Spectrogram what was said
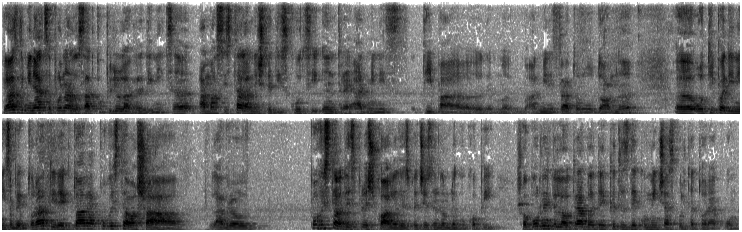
Eu azi dimineață, până am lăsat copilul la grădiniță, am asistat la niște discuții între administ- tipa, m, administratorul, o doamnă, o tipă din inspectorat, directoarea, povesteau așa, la vreo povesteau despre școală, despre ce se întâmplă cu copii. Și au pornit de la o treabă de cât îți de cuminți ascultători acum.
